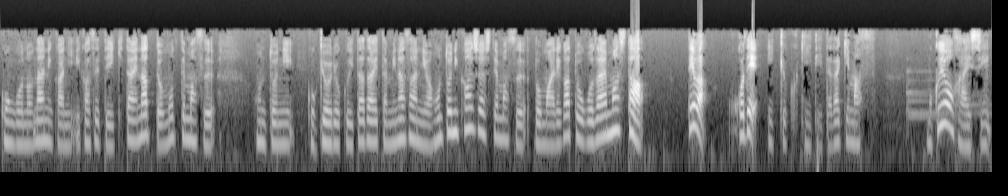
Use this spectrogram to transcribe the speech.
今後の何かに活かせていきたいなって思ってます。本当にご協力いただいた皆さんには本当に感謝してます。どうもありがとうございました。では、ここで一曲聴いていただきます。木曜配信、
